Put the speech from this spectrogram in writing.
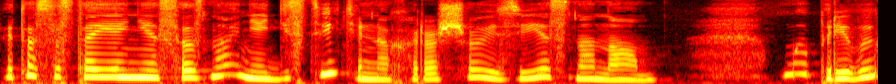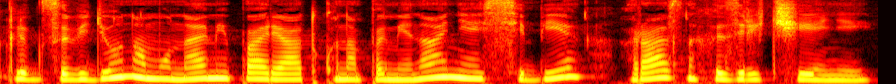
Это состояние сознания действительно хорошо известно нам. Мы привыкли к заведенному нами порядку напоминания себе разных изречений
